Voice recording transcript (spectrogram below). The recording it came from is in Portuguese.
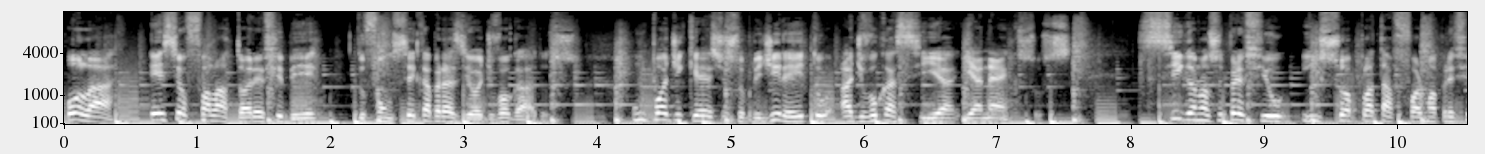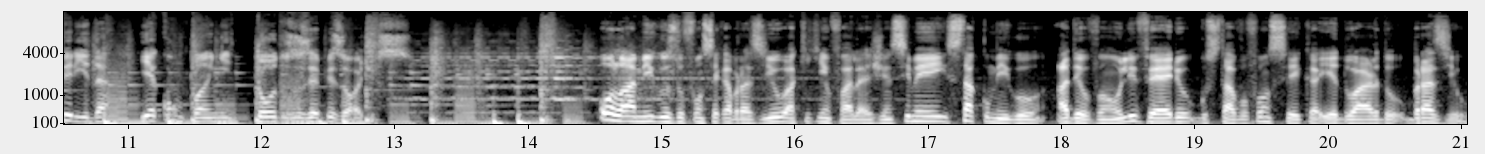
Olá, esse é o Falatório FB do Fonseca Brasil Advogados, um podcast sobre direito, advocacia e anexos. Siga nosso perfil em sua plataforma preferida e acompanhe todos os episódios. Olá, amigos do Fonseca Brasil. Aqui quem fala é Jean Cimei. Está comigo Adelvan Olivério, Gustavo Fonseca e Eduardo Brasil.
